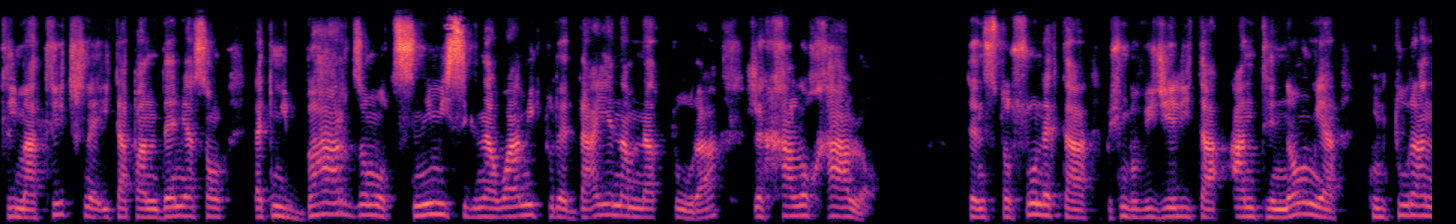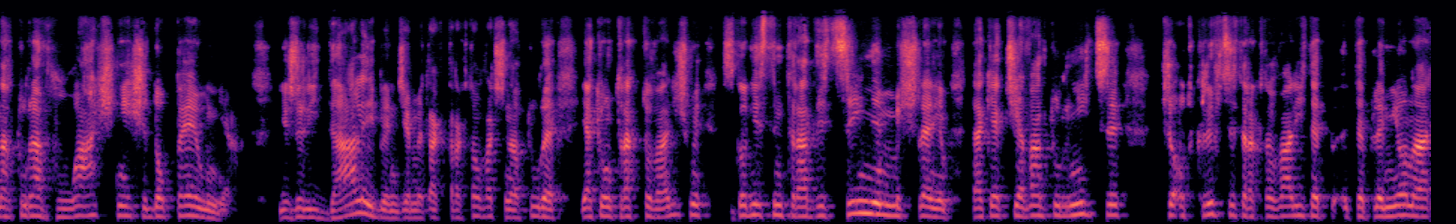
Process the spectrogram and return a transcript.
klimatyczne i ta pandemia są takimi bardzo mocnymi sygnałami, które daje nam natura, że halo, halo. Ten stosunek, ta, byśmy powiedzieli, ta antynomia, kultura, natura właśnie się dopełnia. Jeżeli dalej będziemy tak traktować naturę, jak ją traktowaliśmy, zgodnie z tym tradycyjnym myśleniem, tak jak ci awanturnicy czy odkrywcy traktowali te, te plemiona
